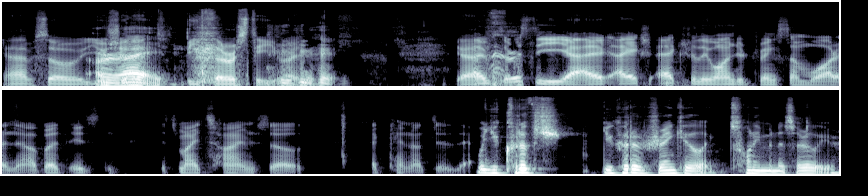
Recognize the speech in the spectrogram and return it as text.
yeah. So you All shouldn't right. be thirsty, right? Yeah. I'm thirsty. Yeah, I, I actually want to drink some water now, but it's it's my time, so I cannot do that. Well, you could have you could have drank it like twenty minutes earlier.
